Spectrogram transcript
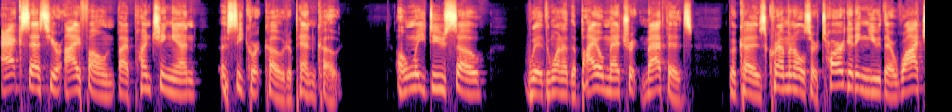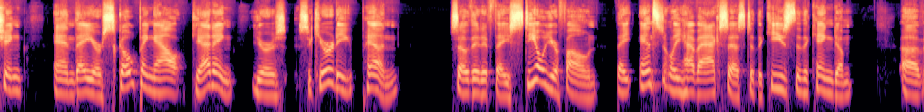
access your iPhone by punching in a secret code, a PIN code. Only do so with one of the biometric methods because criminals are targeting you, they're watching, and they are scoping out getting your security PIN so that if they steal your phone, they instantly have access to the keys to the kingdom of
